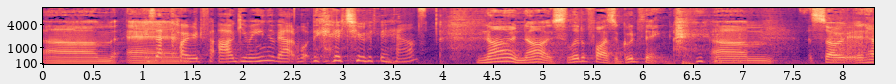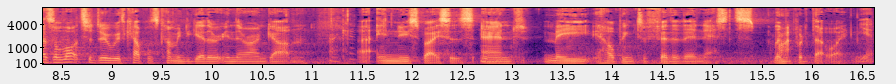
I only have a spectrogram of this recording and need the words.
Um, and Is that code for arguing about what they're going to do with their house? No, no. Solidify is a good thing. Um, so it has a lot to do with couples coming together in their own garden, Okay. Mm-hmm. uh, in new spaces, and me helping to feather their nests. Let me put it that way. Yeah.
